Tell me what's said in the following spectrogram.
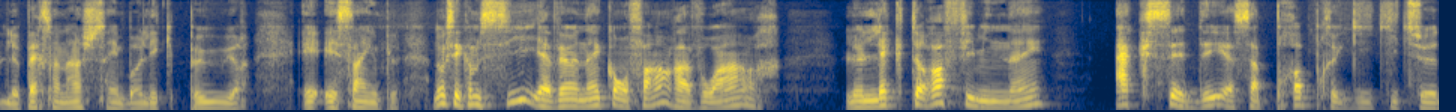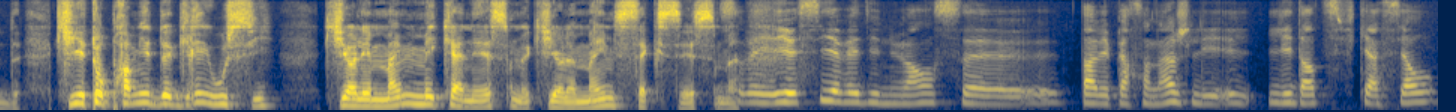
le personnage symbolique pur et, et simple. Donc, c'est comme s'il y avait un inconfort à voir le lectorat féminin accéder à sa propre geekitude, qui est au premier degré aussi, qui a les mêmes mécanismes, qui a le même sexisme. A aussi, il y avait des nuances euh, dans les personnages. L'identification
